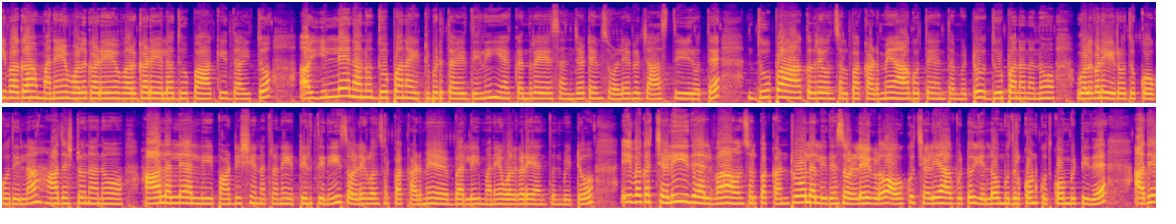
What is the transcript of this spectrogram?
ಇವಾಗ ಮನೆ ಒಳಗಡೆ, ಹೊರ್ಗಡೆ ಎಲ್ಲ ಧೂಪ ಹಾಕಿದ್ದಾಯಿತು. ಇಲ್ಲೇ ನಾನು ಧೂಪನ ಇಟ್ಬಿಡ್ತಾ ಇದ್ದೀನಿ. ಯಾಕಂದರೆ ಸಂಜೆ ಟೈಮ್ ಸೊಳ್ಳೆಗಳು ಜಾಸ್ತಿ ಇರುತ್ತೆ. ಧೂಪ ಹಾಕಿದ್ರೆ ಒಂದು ಸ್ವಲ್ಪ ಕಡಿಮೆ ಆಗುತ್ತೆ ಅಂತಂದ್ಬಿಟ್ಟು ಧೂಪನ ನಾನು ಒಳಗಡೆ ಇರೋದಕ್ಕೆ ಹೋಗೋದಿಲ್ಲ. ಆದಷ್ಟು ನಾನು ಹಾಲಲ್ಲೇ ಅಲ್ಲಿ ಪಾರ್ಟಿಷಿಯನ್ ಹತ್ರನೇ ಇಟ್ಟಿರ್ತೀನಿ. ಸೊಳ್ಳೆಗಳು ಒಂದು ಸ್ವಲ್ಪ ಕಡಿಮೆ ಬರಲಿ ಮನೆ ಒಳಗಡೆ ಅಂತಂದ್ಬಿಟ್ಟು. ಇವಾಗ ಚಳಿ ಇದೆ ಅಲ್ವಾ? ಒಂದು ಸ್ವಲ್ಪ ಕಂಟ್ರೋಲಲ್ಲಿದೆ ಸೊಳ್ಳೆಗಳು. ಅವಕ್ಕೂ ಚಳಿ ಆಗಿಬಿಟ್ಟು ಎಲ್ಲೋ ಮುದ್ರಕೊಂಡು ಕುತ್ಕೊಂಡ್ಬಿಟ್ಟಿದೆ. ಅದೇ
